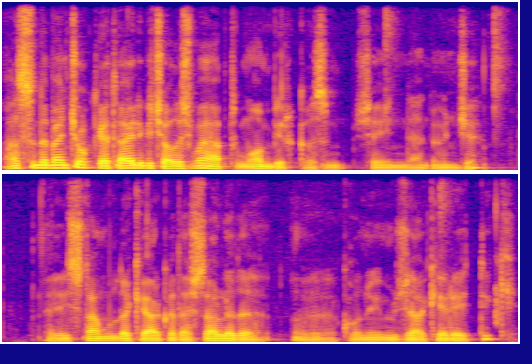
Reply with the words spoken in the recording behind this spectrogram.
Aslında ben çok detaylı bir çalışma yaptım 11 Kasım şeyinden önce. E, İstanbul'daki arkadaşlarla da e, konuyu müzakere ettik.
